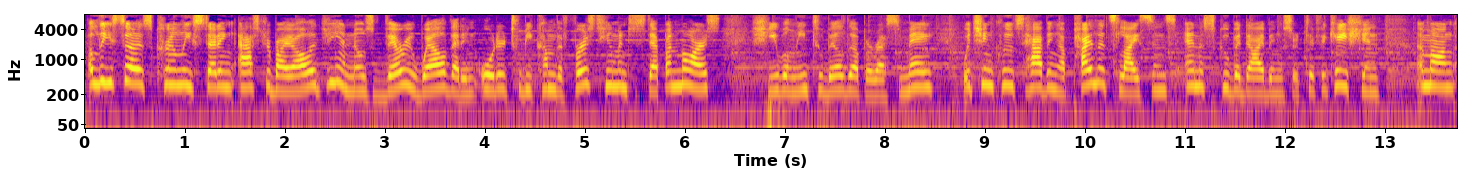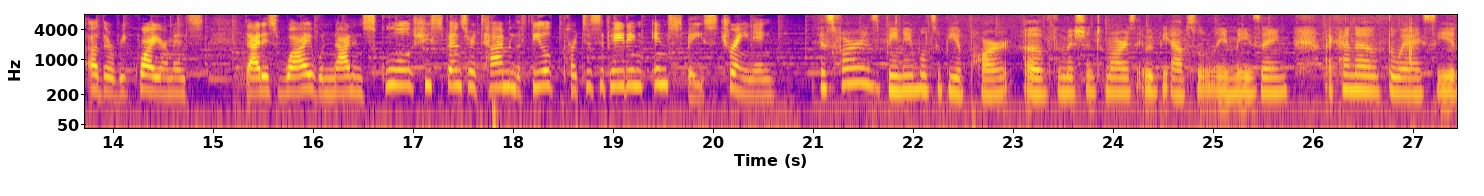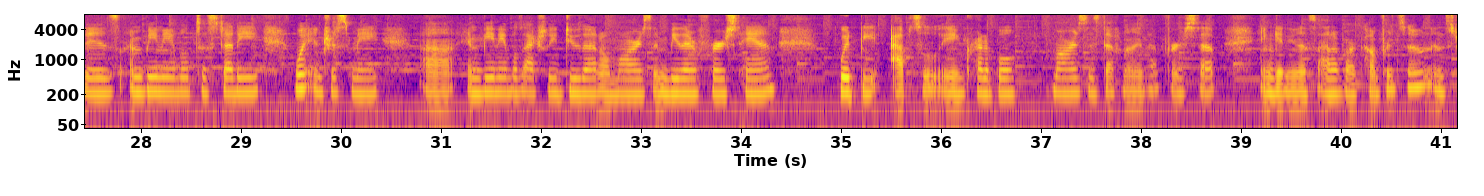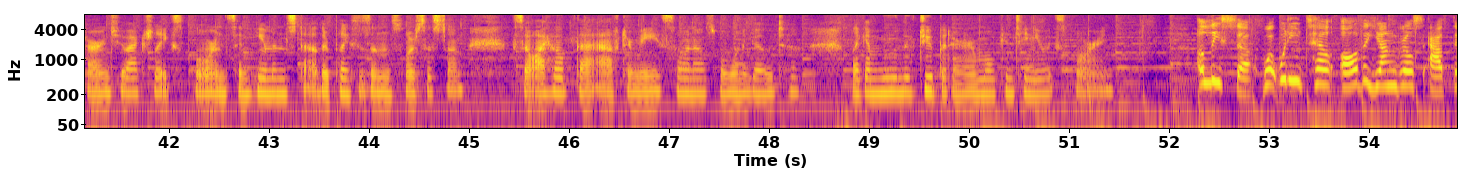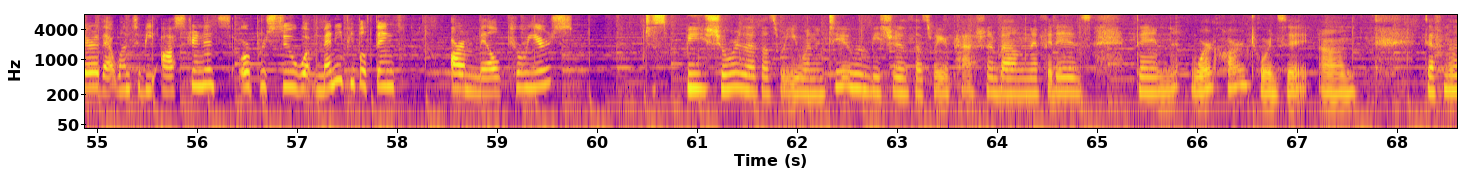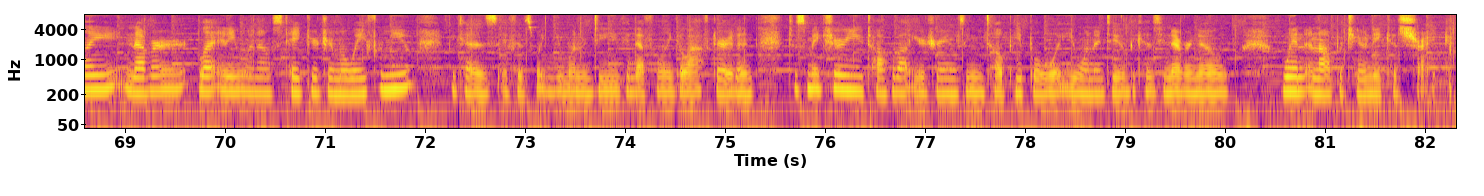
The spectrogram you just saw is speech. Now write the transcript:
Alyssa is currently studying astrobiology and knows very well that in order to become the first human to step on Mars, she will need to build up a resume, which includes having a pilot's license and a scuba diving certification, among other requirements. That is why, when not in school, she spends her time in the field participating in space training. As far as being able to be a part of the mission to Mars, it would be absolutely amazing. I kind of, the way I see it is, I'm being able to study what interests me uh, and being able to actually do that on Mars and be there firsthand would be absolutely incredible. Mars is definitely that first step in getting us out of our comfort zone and starting to actually explore and send humans to other places in the solar system. So I hope that after me, someone else will want to go to like a moon of Jupiter and we'll continue exploring. Alyssa, what would you tell all the young girls out there that want to be astronauts or pursue what many people think are male careers? Just be sure that that's what you want to do and be sure that that's what you're passionate about. And if it is, then work hard towards it. Um, definitely never let anyone else take your dream away from you because if it's what you want to do, you can definitely go after it. And just make sure you talk about your dreams and you tell people what you want to do because you never know when an opportunity could strike.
